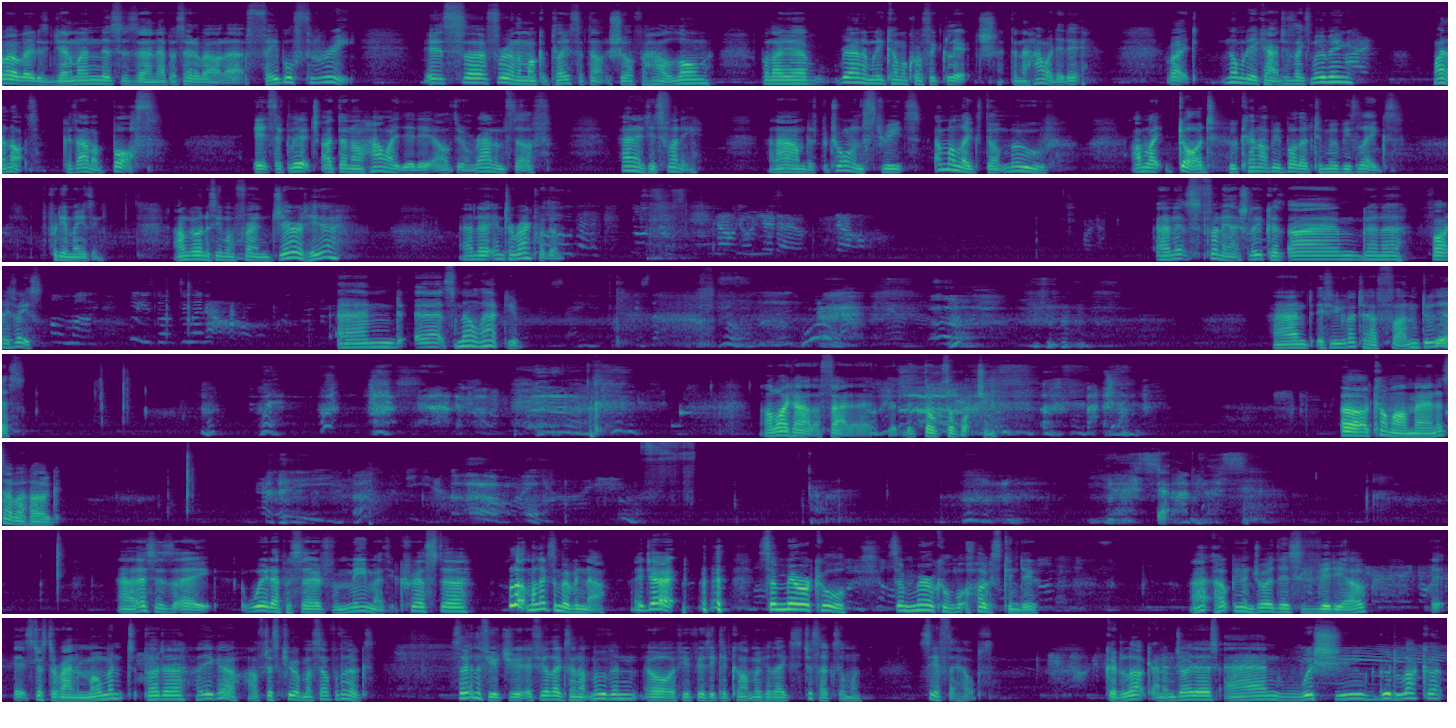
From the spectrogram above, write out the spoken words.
Hello, ladies and gentlemen. This is an episode about uh, Fable 3. It's uh, free on the marketplace. I'm not sure for how long, but I uh, randomly come across a glitch. I Don't know how I did it. Right, normally a character's legs moving. Mine are not, because I'm a boss. It's a glitch. I don't know how I did it. I was doing random stuff, and it is funny. And I'm just patrolling the streets, and my legs don't move. I'm like God, who cannot be bothered to move his legs. Pretty amazing. I'm going to see my friend Jared here and uh, interact with him. And it's funny actually because I'm gonna fart in his face. And uh, smell that, you. And if you'd like to have fun, do this. I like how the fact that the, dogs are watching. Oh, come on, man. Let's have a hug. Yes, fabulous. Now, this is a weird episode from me, Matthew Christer. Oh, look, my legs are moving now. Hey, Jet! it's a miracle. It's a miracle what hugs can do. I hope you enjoyed this video. It, it's just a random moment, but uh, there you go. I've just cured myself with hugs. So in the future, if your legs are not moving, or if you physically can't move your legs, just hug someone. See if that helps. Good luck and enjoy this, and wish you good luck uh,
